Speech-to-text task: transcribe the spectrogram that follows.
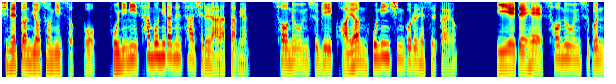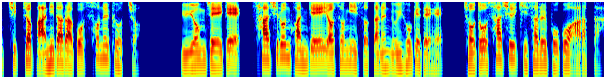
지냈던 여성이 있었고 본인이 사몬이라는 사실을 알았다면 선우은숙이 과연 혼인신고를 했을까요? 이에 대해 선우은숙은 직접 아니다라고 선을 그었죠. 유영재에게 사실혼 관계의 여성이 있었다는 의혹에 대해 저도 사실 기사를 보고 알았다.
